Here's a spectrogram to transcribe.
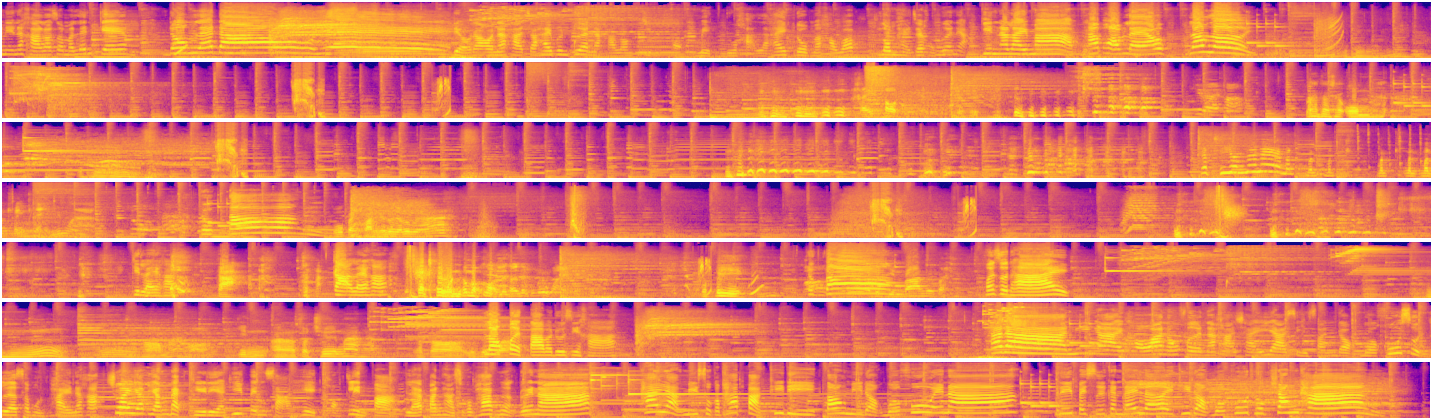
วันนี้นะคะเราจะมาเล่นเกมดมและเดาเย้เดี๋ยวเรานะคะจะให้เพื่อนๆนะคะ ลองกินของเหม็นดูค่ะ และให้ดมนะคะว่าลมหายใจของเพื่อนเนี่ยกินอะไรมา ถ้าพร้อมแล้ว เริ่มเลยใครตดกินอะไรคะน่าจะชะอมฮะ โอ้โหกระเทียมแน่ๆมันมันมันมันมันมันแข็งแข็งๆขึ้นมาถูกนะถูกต้อง โอ้แปรงฟันกันด้วยนะลูกนะ กินอะไรคะ กะ กะอะไรคะ กระโถนมาก่อนเลยตอนนี้กูไม่ไหวกะปิถูกต้อไปงกินบ้านด้วยไปคนสุดท้าย อือหืออืมหอมมากหอมกลิ่นเอ่อสดชื่นมากฮะแล้วก็รู้สึกลองว่าเปิดตามาดูสิคะายเพราะว่าน้องเฟิร์นนะคะ ใช้ยาสีฟันดอกบัวคู่สูตรเกลือสมุนไพรนะคะ ช่วยยับยั้งแบคทีเรียที่เป็นสาเหตุของกลิ่นปาก และปัญหาสุขภาพเหงือกด้วยนะ ถ้าอยากมีสุขภาพปากที่ดี ต้องมีดอกบัวคู่ไว้นะ รีบไปซื้อกันได้เลยที่ดอกบัวคู่ทุกช่องทาง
